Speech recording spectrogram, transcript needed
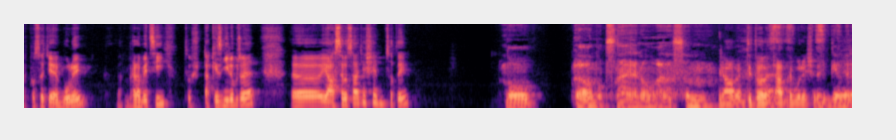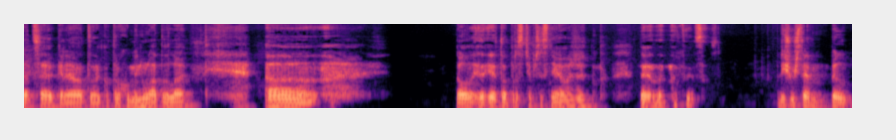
v podstatě Bully v Bradavicích, což taky zní dobře. Já se docela těším, co ty? No, já moc ne, no. Já jsem... Já vím, ty tohle hrát nebudeš. Z, z generace, která to jako trochu minula tohle. Uh, no, je, je, to prostě přesně, jo, že ne, ne, když už jsem byl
